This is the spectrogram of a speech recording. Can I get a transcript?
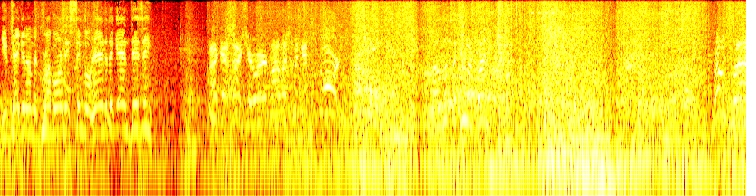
You taking on the Grub Army single-handed again, Dizzy? I guess I should learn my lesson against scores. Well, looks like you learned plenty. Road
